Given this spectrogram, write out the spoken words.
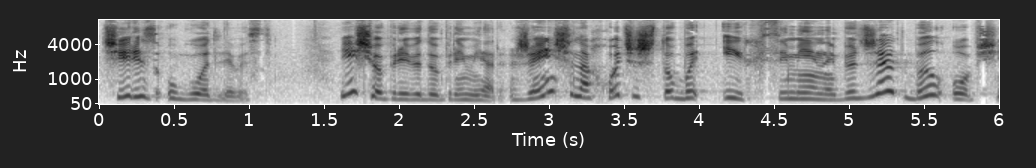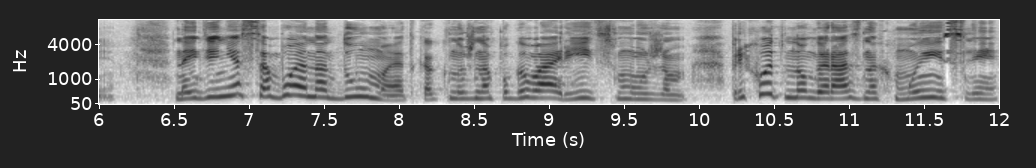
через угодливость. Еще приведу пример. Женщина хочет, чтобы их семейный бюджет был общий. Наедине с собой она думает, как нужно поговорить с мужем. Приходит много разных мыслей.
